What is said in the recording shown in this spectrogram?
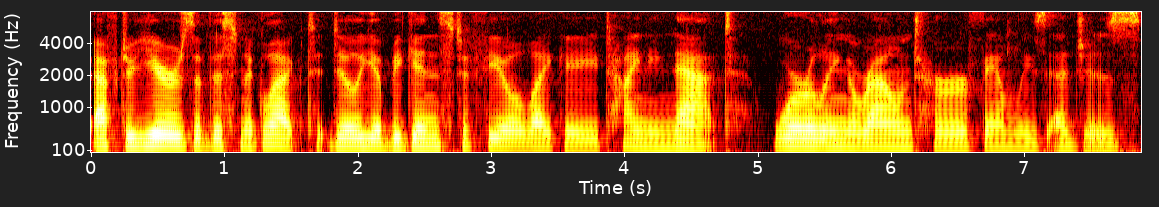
After years of this neglect, Delia begins to feel like a tiny gnat whirling around her family's edges.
